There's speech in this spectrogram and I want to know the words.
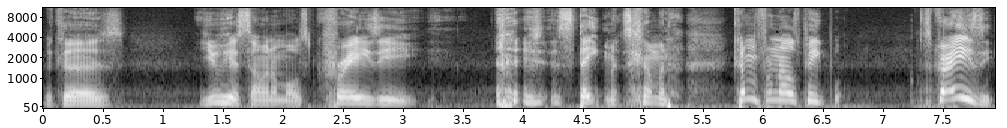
because you hear some of the most crazy statements coming coming from those people. It's crazy,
